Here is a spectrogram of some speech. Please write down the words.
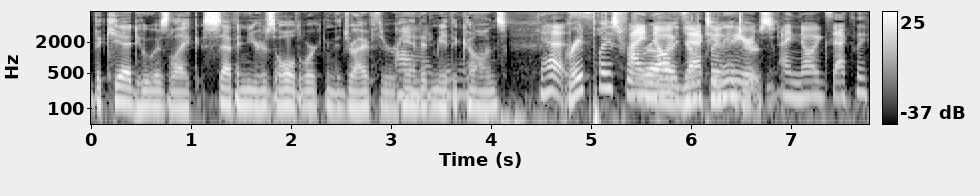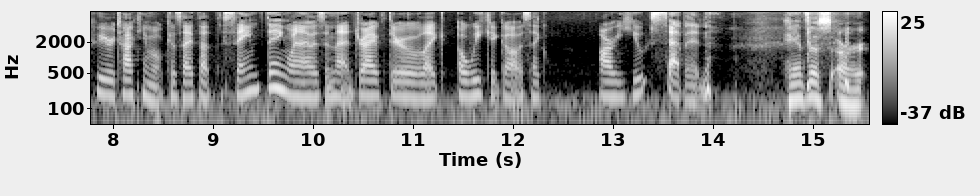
the kid who was like seven years old working the drive-through Oh handed me the cones. Yes. Great place for I know uh, exactly young teenagers. I know exactly who you're talking about because I thought the same thing when I was in that drive-through like a week ago. I was like, "Are you seven? hands us our,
